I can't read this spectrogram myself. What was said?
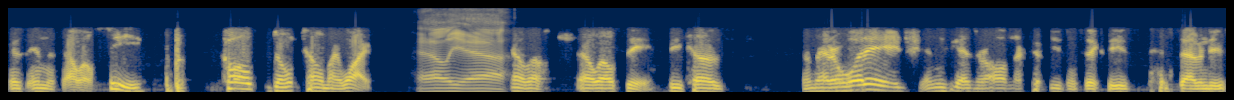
is in this LLC called Don't Tell My Wife, Hell yeah. LL, LLC, because no matter what age, and these guys are all in their 50s and 60s and 70s,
